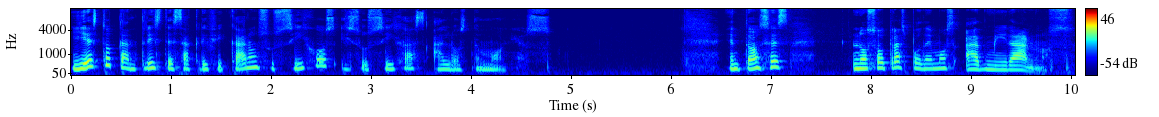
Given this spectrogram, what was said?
Y esto tan triste, sacrificaron sus hijos y sus hijas a los demonios. Entonces, nosotras podemos admirarnos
